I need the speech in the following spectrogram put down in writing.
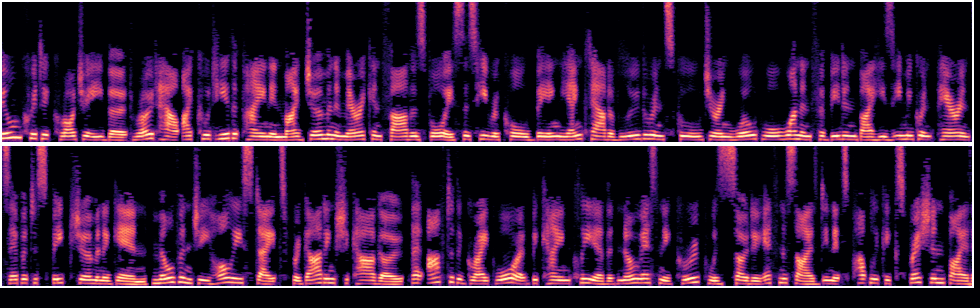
Film critic Roger Ebert wrote how I could hear the pain in my German-American father's voice as he recalled being yanked out of Lutheran school during World War I and forbidden by his immigrant parents ever to speak German again. Melvin G. Holli states regarding Chicago, that after the Great War it became clear that no ethnic group was so de-ethnicized in its public expression by a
